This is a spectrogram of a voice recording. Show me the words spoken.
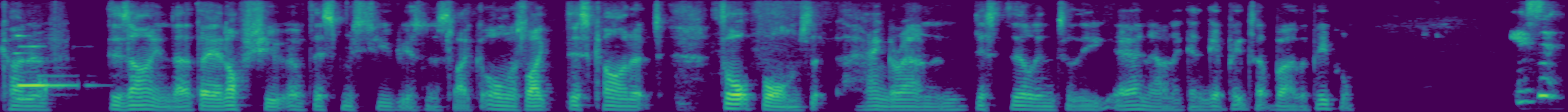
kind of designed? Are they an offshoot of this mischievousness, like almost like discarnate thought forms that hang around and distill into the air now and again, get picked up by other people? Is it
